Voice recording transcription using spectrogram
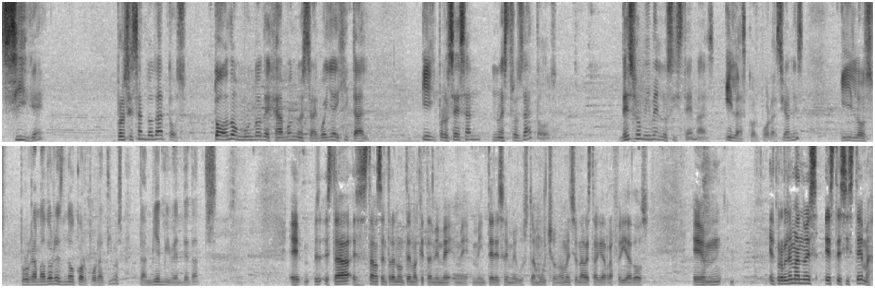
sigue procesando datos. Todo mundo dejamos nuestra huella digital y procesan nuestros datos. De eso viven los sistemas y las corporaciones y los programadores no corporativos también viven de datos. Eh, está, estamos entrando en un tema que también me, me, interesa y me gusta mucho, ¿no? Mencionaba esta Guerra Fría 2. Em, el problema no es este sistema,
